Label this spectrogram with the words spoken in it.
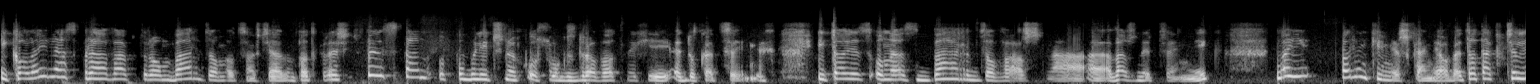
I kolejna sprawa, którą bardzo mocno chciałabym podkreślić, to jest stan publicznych usług zdrowotnych i edukacyjnych. I to jest u nas bardzo ważna, e, ważny czynnik. No i warunki mieszkaniowe. To tak, czyli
